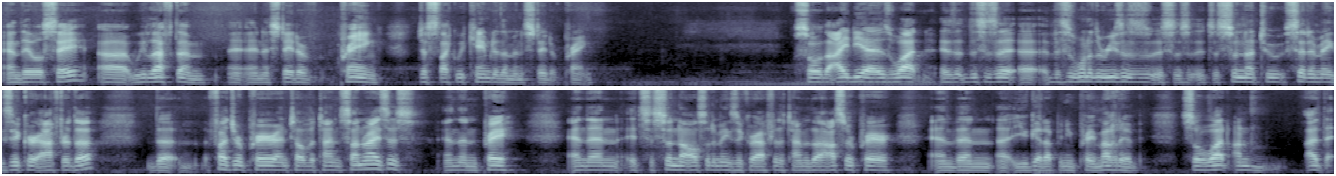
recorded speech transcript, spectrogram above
And they will say uh, we left them in a state of praying just like we came to them in a state of praying so the idea is what is that this is a uh, this is one of the reasons this is it's a sunnah to sit and make zikr after the the fajr prayer until the time the sun rises and then pray and then it's a sunnah also to make zikr after the time of the asr prayer and then uh, you get up and you pray maghrib so what on at the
